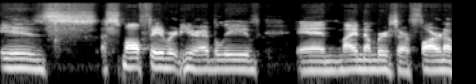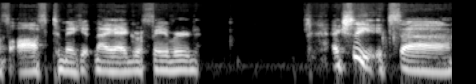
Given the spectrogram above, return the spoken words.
is a small favorite here, I believe, and my numbers are far enough off to make it Niagara favored. Actually, it's uh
